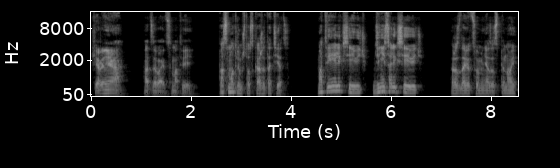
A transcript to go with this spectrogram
«Херня!» – отзывается Матвей. «Посмотрим, что скажет отец». «Матвей Алексеевич! Денис Алексеевич!» Раздается у меня за спиной,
